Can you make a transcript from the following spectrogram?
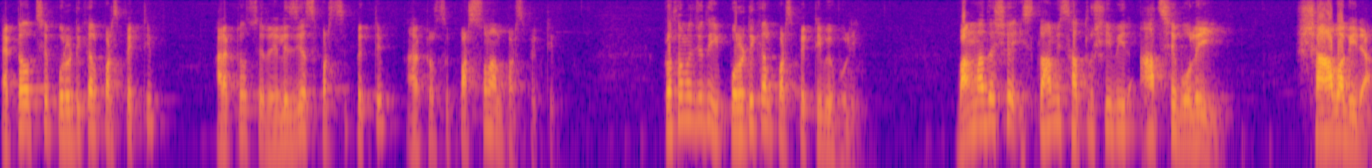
একটা হচ্ছে পলিটিক্যাল পার্সপেক্টিভ আর একটা হচ্ছে রিলিজিয়াস পার্সপেক্টিভ আর একটা হচ্ছে পার্সোনাল পার্সপেক্টিভ প্রথমে যদি পলিটিক্যাল পার্সপেক্টিভে বলি, বাংলাদেশে ইসলামী ছাত্র শিবির আছে বলেই শাহবাগীরা,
